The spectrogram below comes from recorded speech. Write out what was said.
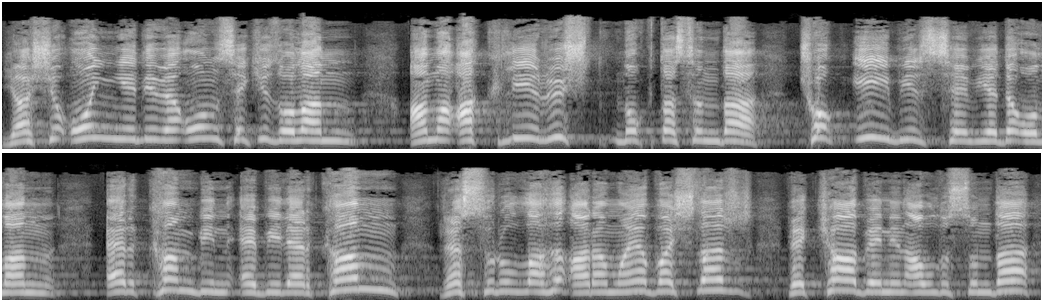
yaşı 17 ve 18 olan ama akli rüşt noktasında çok iyi bir seviyede olan Erkam bin Ebil Erkam Resulullah'ı aramaya başlar ve Kabe'nin avlusunda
